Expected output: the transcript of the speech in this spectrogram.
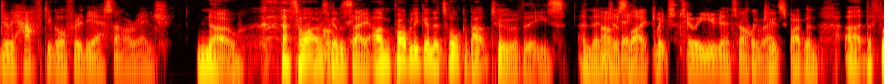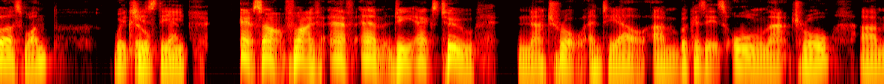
Do we have to go through the SR range? No, that's what I was going to say. I'm probably going to talk about two of these and then just like which two are you going to talk about? describe them. Uh, the first one, which Cool, is the SR5FM DX2 natural NTL, um, because it's all natural. Um.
